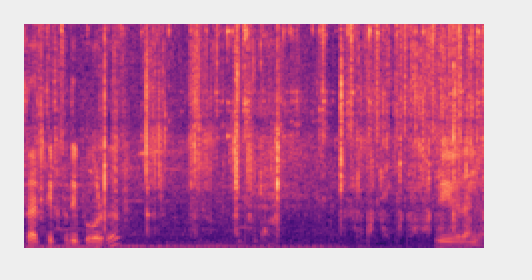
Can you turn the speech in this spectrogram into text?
ఒకసారి తిప్పు తిప్పకూడదు. ఈ విధంగా.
